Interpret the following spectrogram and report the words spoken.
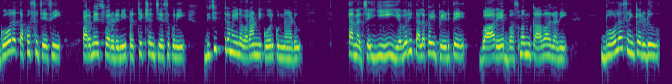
ఘోర తపస్సు చేసి పరమేశ్వరుడిని ప్రత్యక్షం చేసుకుని విచిత్రమైన వరాన్ని కోరుకున్నాడు. తన చెయ్యి ఎవరి తలపై పెడితే వారే భస్మం కావాలని. బోలశంకరుడు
